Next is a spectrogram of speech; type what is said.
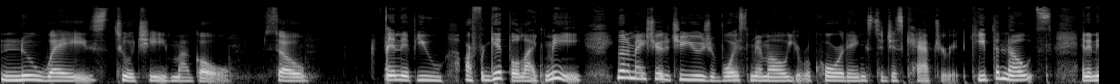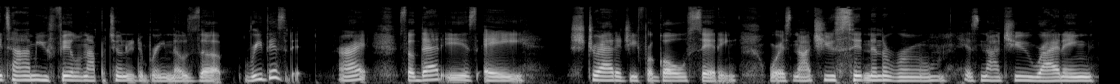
new ways to achieve my goal. So, and if you are forgetful like me, you want to make sure that you use your voice memo, your recordings to just capture it. Keep the notes, and anytime you feel an opportunity to bring those up, revisit it. All right. So that is a strategy for goal setting where it's not you sitting in the room, it's not you writing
